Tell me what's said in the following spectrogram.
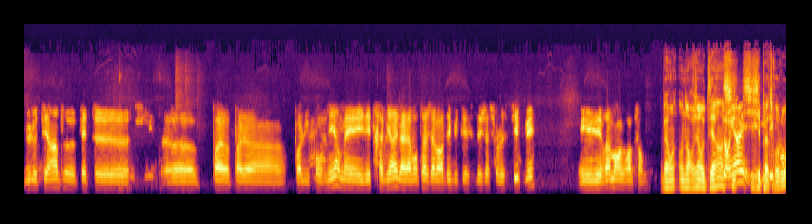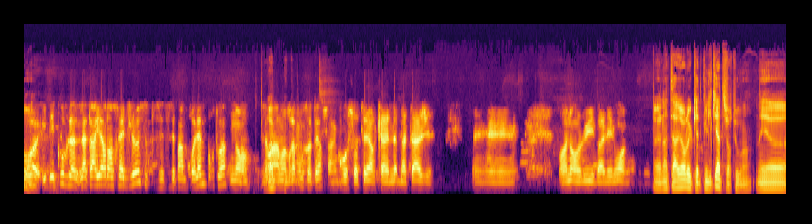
Lui, le terrain peut peut-être euh, euh, pas, pas, pas lui convenir. mais il est très bien. Il a l'avantage d'avoir débuté déjà sur le style, mais il est vraiment en grande forme. Ben, on, on en revient au terrain, si, c'est pas trop découvre, lourd. il découvre l'intérieur d'entrée de jeu, c'est pas un problème pour toi? Non, C'est vraiment un vrai bon sauteur? C'est un gros sauteur qui a de l'abattage. Et... Oh non, lui, il va aller loin. À l'intérieur, le 4004 surtout. hein. Mais, euh,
